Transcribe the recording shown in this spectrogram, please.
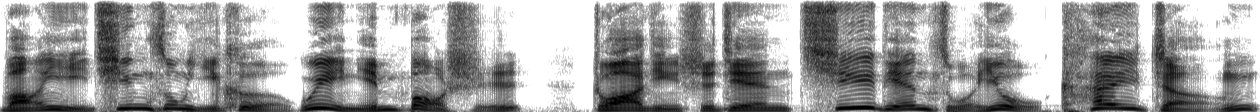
网易轻松一刻为您报时，抓紧时间，七点左右开整。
